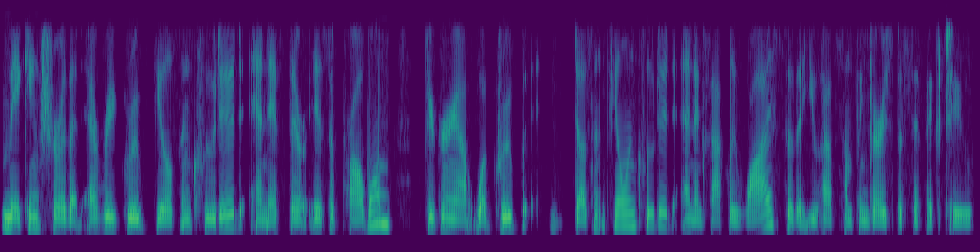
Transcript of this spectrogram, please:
making sure that every group feels included, and if there is a problem, figuring out what group doesn't feel included and exactly why, so that you have something very specific to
